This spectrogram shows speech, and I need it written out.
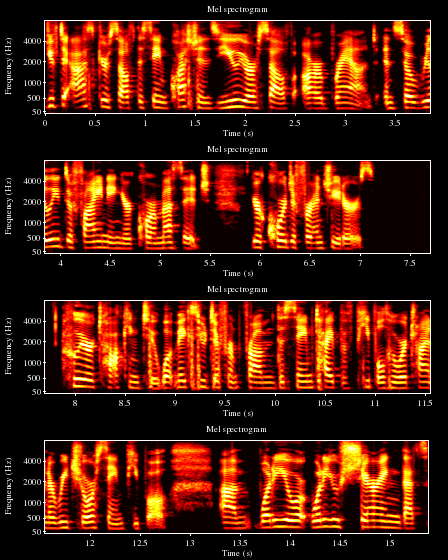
you have to ask yourself the same questions. You yourself are a brand. And so, really defining your core message, your core differentiators, who you're talking to, what makes you different from the same type of people who are trying to reach your same people. Um, what are you What are you sharing that's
